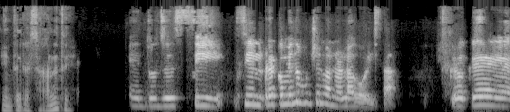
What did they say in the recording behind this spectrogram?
Interesante. Entonces, sí, sí, recomiendo mucho el manual laborista. Creo que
